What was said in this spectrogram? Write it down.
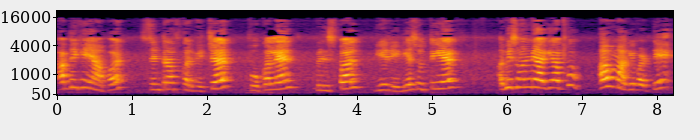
अब देखिए यहाँ पर centre of curvature focal length principal ये रेडियस होती है। अभी समझ में आ गया आपको? अब हम आगे बढ़ते हैं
